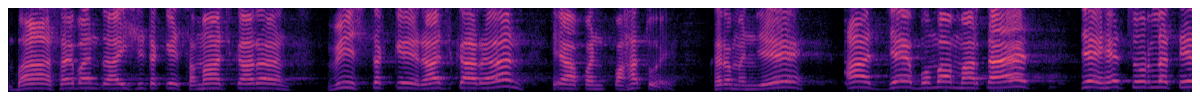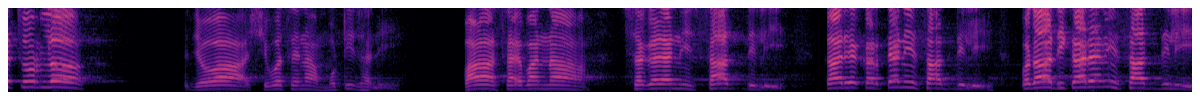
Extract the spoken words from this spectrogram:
बाळासाहेबांचं ऐंशी टक्के समाजकारण वीस टक्के राजकारण हे आपण पाहतोय. खरं म्हणजे आज जे बोंबा मारतायत जे हे चोरलं ते चोरलं जेव्हा शिवसेना मोठी झाली बाळासाहेबांना सगळ्यांनी साथ दिली कार्यकर्त्यांनी साथ दिली पदाधिकाऱ्यांनी साथ दिली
